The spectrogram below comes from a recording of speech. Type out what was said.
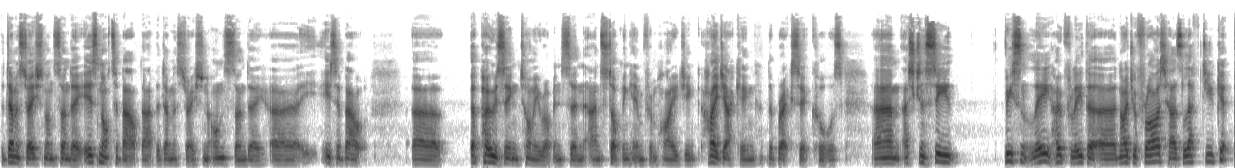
The demonstration on Sunday is not about that. The demonstration on Sunday uh, is about uh, opposing Tommy Robinson and stopping him from hijacking the Brexit cause. Um, as you can see, recently, hopefully, that uh, Nigel Farage has left UKIP.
